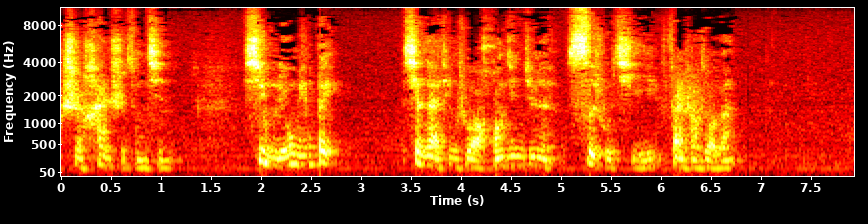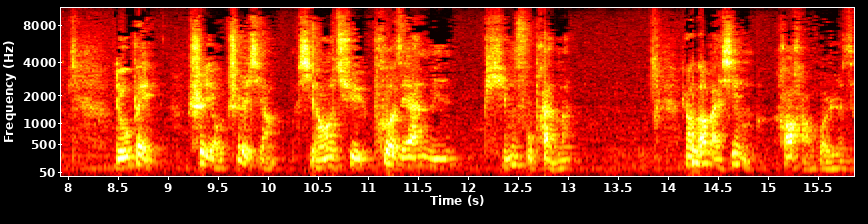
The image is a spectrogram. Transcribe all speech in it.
是汉室宗亲，姓刘名备。现在听说黄巾军四处起义，犯上作乱。刘备是有志向，想要去破贼安民，平复叛乱，让老百姓好好过日子。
